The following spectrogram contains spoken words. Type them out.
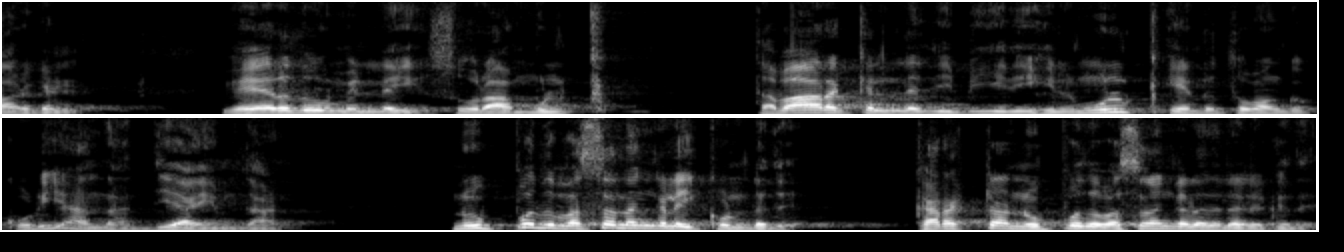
அவர்கள் வேற எதுவும் இல்லை. சூரா முல்க். தபாரக்கல்லதி பீதிகில் முல்க் என்று துவங்கக்கூடிய அந்த அத்தியாயம்தான். முப்பது வசனங்களை கொண்டது. கரெக்டாக முப்பது வசனங்கள் அதில் இருக்குது.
